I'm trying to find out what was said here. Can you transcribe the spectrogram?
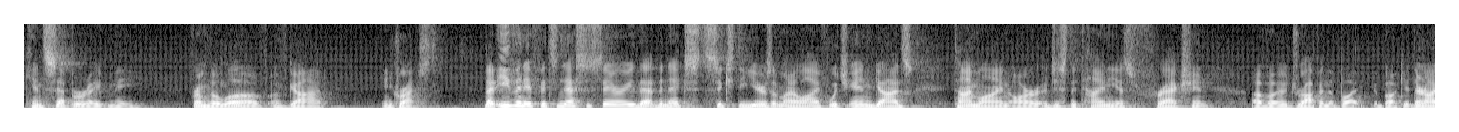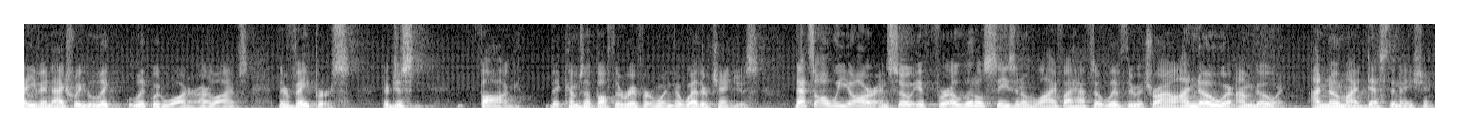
can separate me from the love of God in Christ. That even if it's necessary that the next 60 years of my life, which in God's timeline are just the tiniest fraction of a drop in the bucket, they're not even actually liquid water, our lives. They're vapors. They're just fog that comes up off the river when the weather changes. That's all we are. And so, if for a little season of life I have to live through a trial, I know where I'm going. I know my destination,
